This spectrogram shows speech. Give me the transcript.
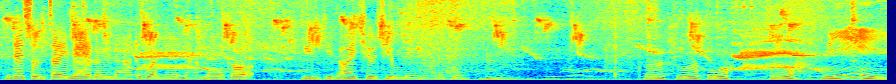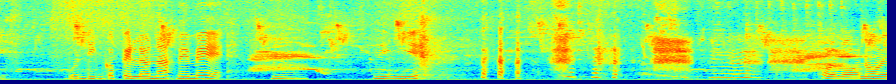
ไม่ได้สนใจแม่เลยนะ ทุกวันนี้นะแม่ก็กินกินอ้อยชิวๆเลยนะทุกคนอืมเออเออเออเออนี่ บนดินก็เป็นแล้วนะแม่แม่อืมนี่ขอรอหน่อย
